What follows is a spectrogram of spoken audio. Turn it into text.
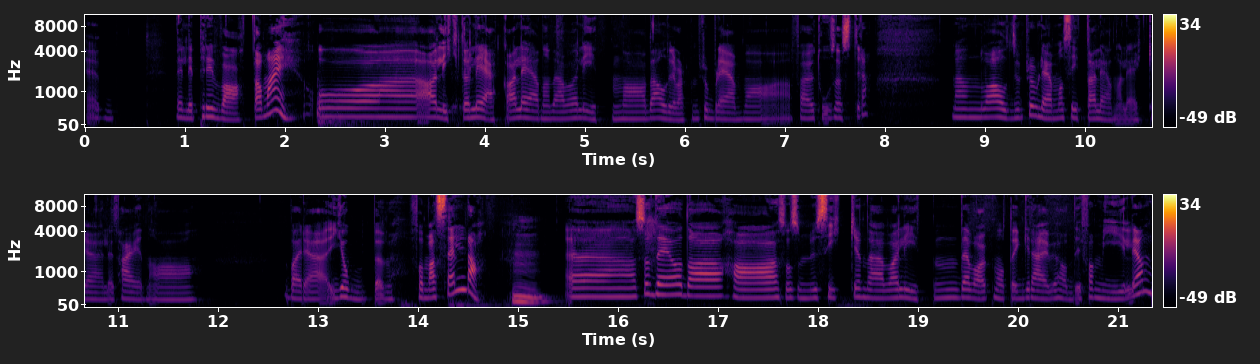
eh, Veldig privat av meg. Og har likt å leke alene da jeg var liten, og det har aldri vært noe problem. For jeg har jo to søstre. Men det var aldri noe problem å sitte alene og leke eller tegne og bare jobbe for meg selv, da. mm. Eh, så det å da ha sånn som musikken da jeg var liten, det var jo på en måte en greie vi hadde i familien.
